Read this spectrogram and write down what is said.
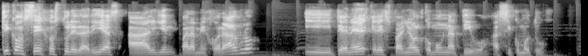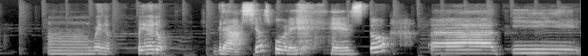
¿Qué consejos tú le darías a alguien para mejorarlo y tener el español como un nativo, así como tú? Mm, bueno, primero, gracias por esto. Ah, y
